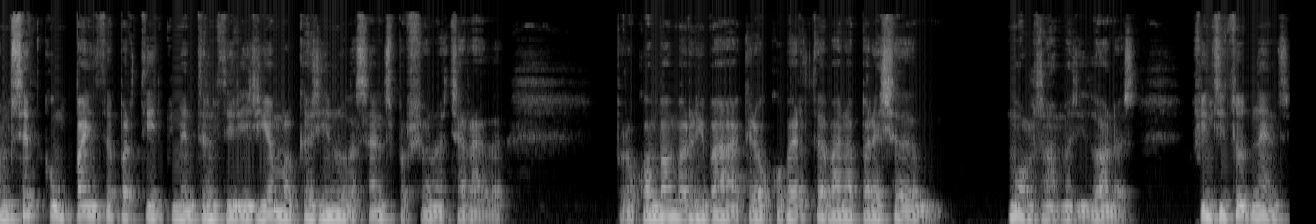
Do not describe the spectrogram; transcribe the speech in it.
amb set companys de partit mentre ens dirigíem al casino de Sants per fer una xerrada. Però quan vam arribar a Creu Coberta van aparèixer molts homes i dones, fins i tot nens,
